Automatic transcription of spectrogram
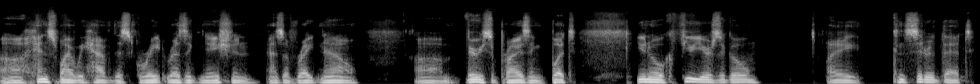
Uh, hence why we have this great resignation as of right now. Um, very surprising. But, you know, a few years ago, I considered that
